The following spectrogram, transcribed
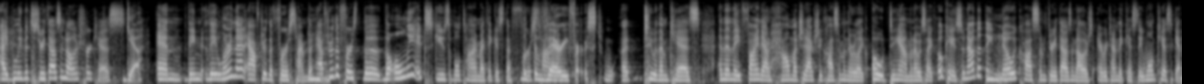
I believe it's three thousand dollars for a kiss. Yeah. and they they learn that after the first time. Mm-hmm. But after the first, the the only excusable time I think is the Like first the time very first. uh, two of them kiss, and then they find out how much it actually costs them, and they were like, "Oh, damn!" And I was like, "Okay, so now that they Mm-hmm. know it costs them three thousand dollars every time they kiss, they won't kiss again.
